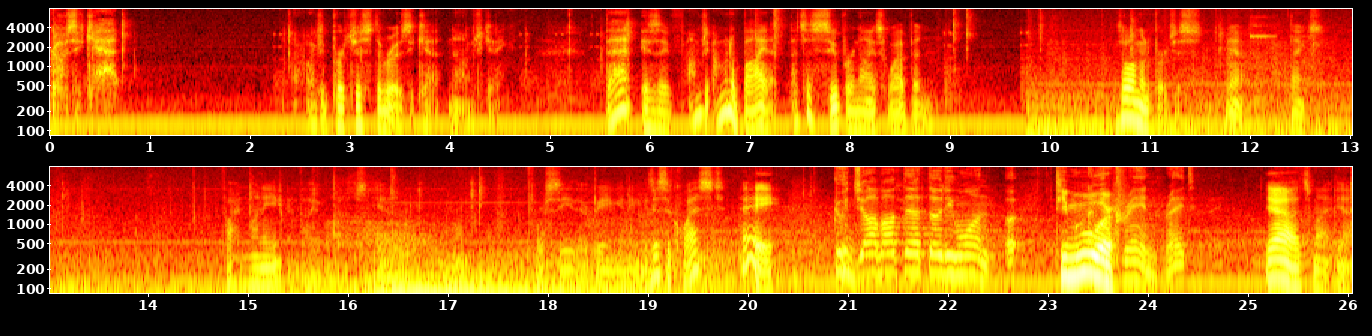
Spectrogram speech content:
Rosie Cat. I'd like to purchase the Rosie Cat. No, I'm just kidding. That is a. I'm, I'm gonna buy it. That's a super nice weapon. That's all I'm gonna purchase. Yeah, thanks. Find money and valuable items. Yeah. I don't foresee there being any. Is this a quest? Hey, Good job out there, 31. Uh, Timur. Crane, right? Yeah, that's my yeah.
